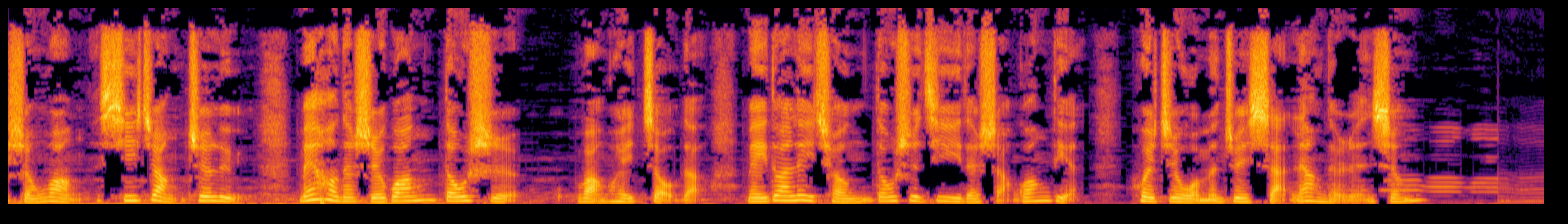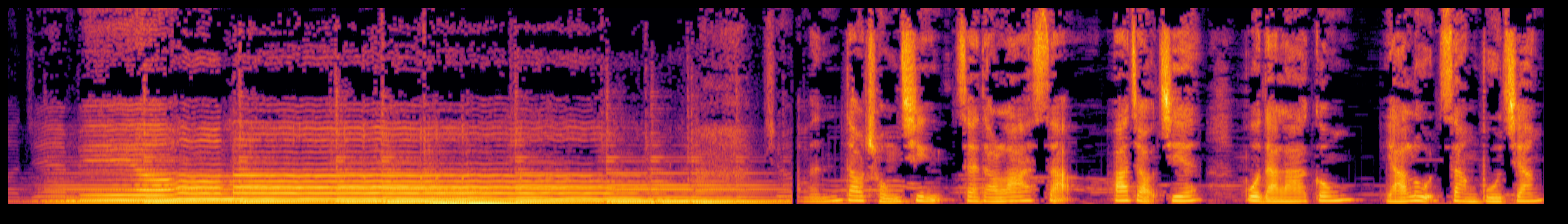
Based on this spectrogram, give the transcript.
神往西藏之旅，美好的时光都是往回走的，每一段历程都是记忆的闪光点，绘制我们最闪亮的人生。厦门到重庆，再到拉萨、八角街、布达拉宫、雅鲁藏布江、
